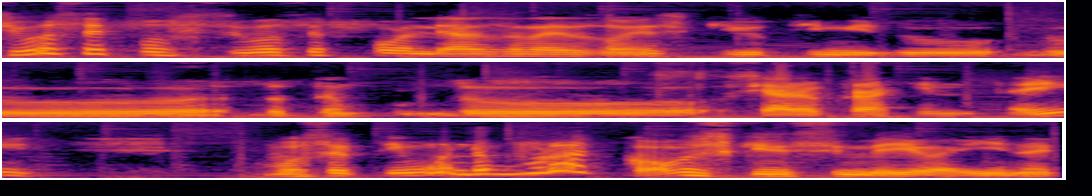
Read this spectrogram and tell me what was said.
se você, for, se você for olhar as lesões que o time do, do, do, do Seattle Kraken tem, você tem o André Burakovsky nesse meio aí, né?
